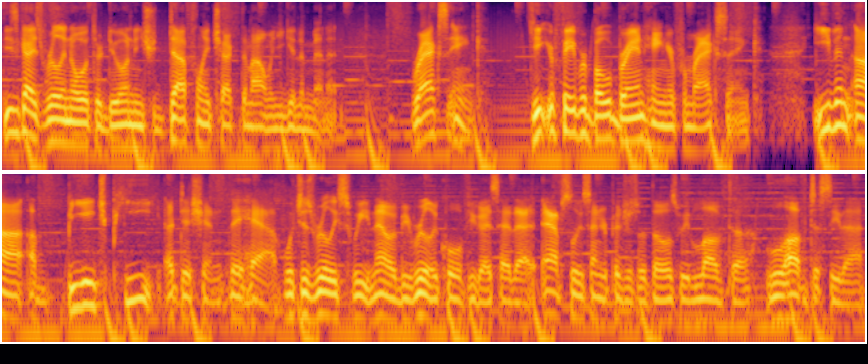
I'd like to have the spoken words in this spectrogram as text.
These guys really know what they're doing, and you should definitely check them out when you get a minute. Rax Inc. Get your favorite bow brand hanger from Rax Inc even uh, a BHP edition they have, which is really sweet, and that would be really cool if you guys had that. Absolutely send your pictures with those. We'd love to love to see that.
